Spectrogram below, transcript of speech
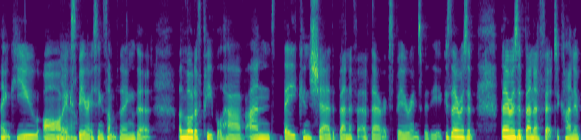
Like you are yeah. experiencing something that a lot of people have and they can share the benefit of their experience with you. Because there is a there is a benefit to kind of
